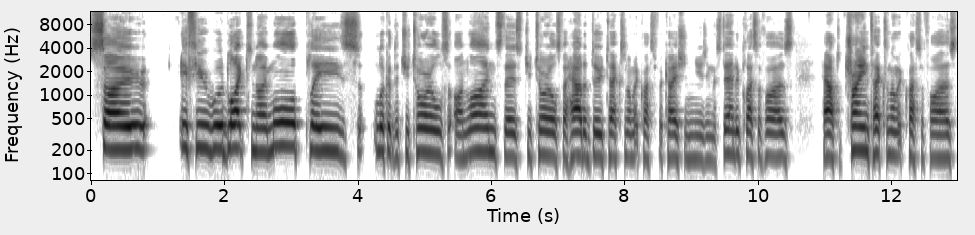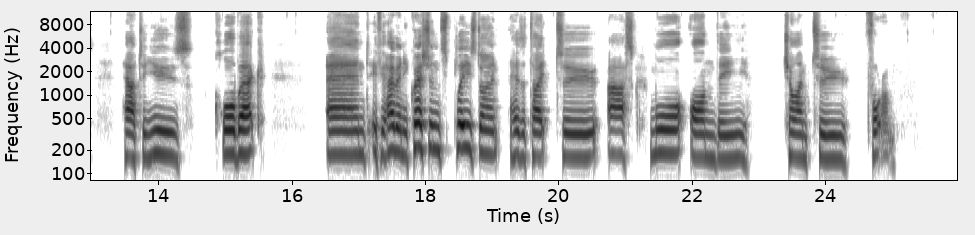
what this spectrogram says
So if you would like to know more, please look at the tutorials online. There's tutorials for how to do taxonomic classification using the standard classifiers, how to train taxonomic classifiers, how to use clawback. And if you have any questions, please don't hesitate to ask more on the QIIME 2 forum.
